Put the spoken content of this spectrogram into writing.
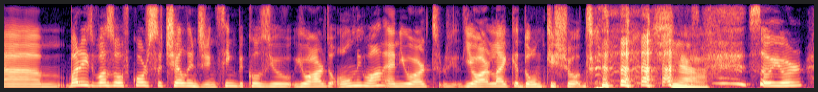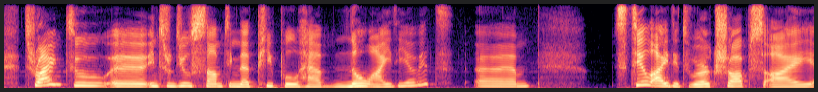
Um, but it was of course a challenging thing because you you are the only one and you are you are like a Don Quixote. Yeah, so you're trying to uh, introduce something that people have no idea with. Um, still, I did workshops. I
